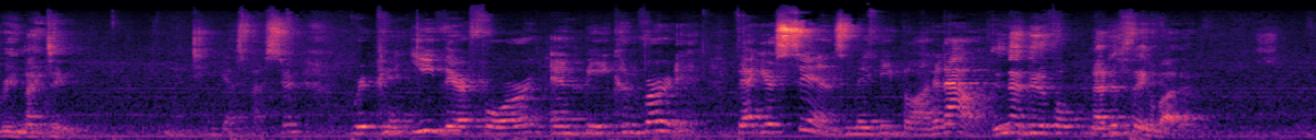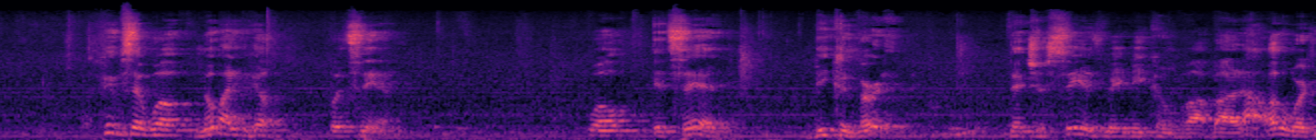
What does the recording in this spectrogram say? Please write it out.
Read 19. 19, Yes, Pastor. Repent ye therefore and be converted, that your sins may be blotted out. Isn't that beautiful? Now just think about it. People say, well, nobody can help but sin. Well, it said, be converted, that your sins may be blotted out. In other words,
